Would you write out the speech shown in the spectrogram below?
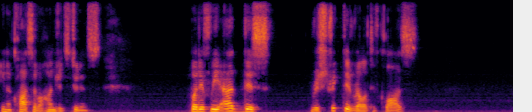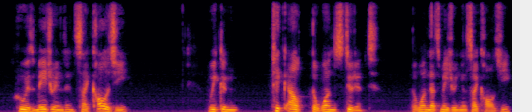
in a class of 100 students. But if we add this restricted relative clause, who is majoring in psychology, we can pick out the one student, the one that's majoring in psychology,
